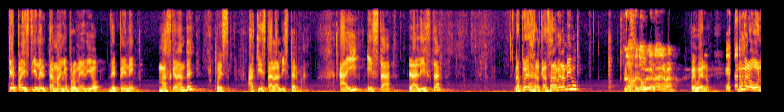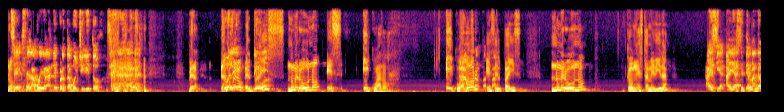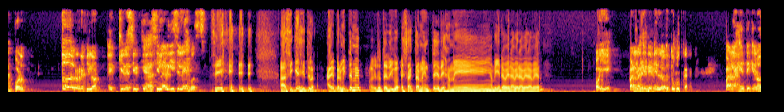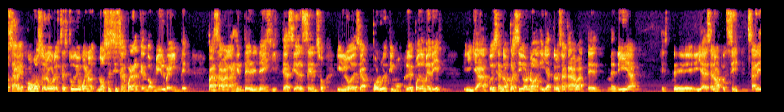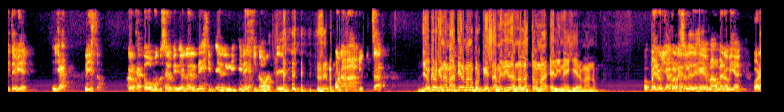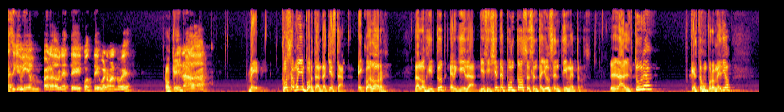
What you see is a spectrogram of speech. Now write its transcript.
qué país tiene el tamaño promedio de pene más grande, pues aquí está la lista, hermano. Ahí está la lista. ¿La puedes alcanzar a ver, amigo? No, no veo nada, hermano. Pues bueno, Está- número uno. Se- será muy grande, pero está muy chiquito. Pero la número- el digo. país número uno es Ecuador. Ecuador es el país número uno con esta medida. Ahí sí, allá si te mandan por todo el refilón, eh, quiere decir que es así larguísimo y lejos. Sí. Así que a ver, permíteme, yo te digo exactamente, déjame, a ver, a ver, a ver, a ver, a ver. Oye, para la gente, en lo que tú buscas, para la gente que no sabe cómo se logró este estudio, bueno, no sé si se acuerdan que en 2020 pasaba la gente del INEGI, te hacía el censo y luego decía, por último, ¿le puedo medir? Y ya tú decías, no, pues sí o no, y ya te lo sacaba, te medía, este, y ya decía, no, pues sí, saliste bien, y ya, listo. Creo que a todo el mundo se lo midió en el INEGI, en el INEGI ¿no? Este, o nada más a mí, quizás. Yo creo que nada más a ti, hermano, porque esas medidas no las toma el INEGI, hermano. Pero ya con eso les dejé más o menos bien. Ahora sí que bien parado en este conteo, hermano, ¿eh? Ok. De nada. Ve, cosa muy importante, aquí está. Ecuador, la longitud erguida, 17.61 centímetros. La altura, que esto es un promedio,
